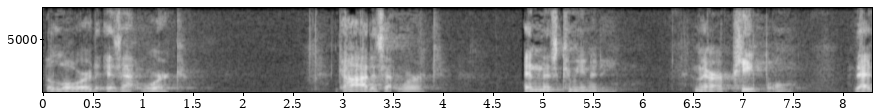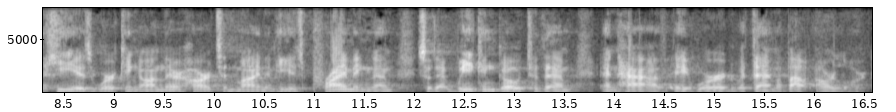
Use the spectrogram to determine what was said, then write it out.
The Lord is at work. God is at work in this community. And there are people that He is working on their hearts and mind, and He is priming them so that we can go to them and have a word with them about our Lord.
